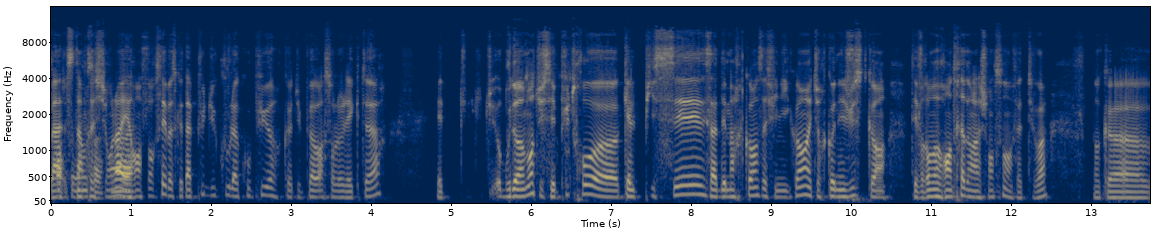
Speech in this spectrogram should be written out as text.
Bah, cette impression-là est renforcée parce que tu n'as plus du coup la coupure que tu peux avoir sur le lecteur et au bout d'un moment, tu sais plus trop euh, quelle piste c'est, ça démarre quand, ça finit quand, et tu reconnais juste quand tu es vraiment rentré dans la chanson, en fait, tu vois. Donc, euh,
